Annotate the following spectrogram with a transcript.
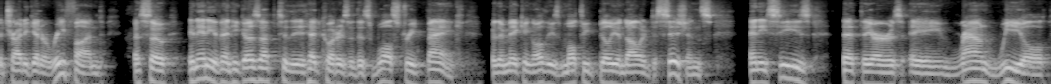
to try to get a refund. Uh, so, in any event, he goes up to the headquarters of this Wall Street bank where they're making all these multi billion dollar decisions. And he sees that there's a round wheel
